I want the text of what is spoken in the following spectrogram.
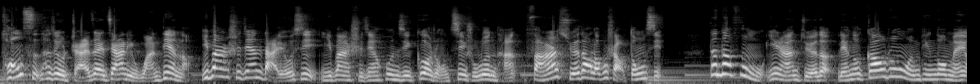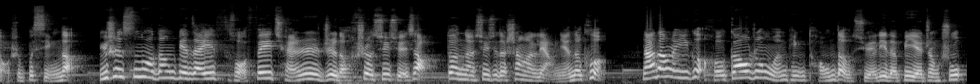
从此，他就宅在家里玩电脑，一半时间打游戏，一半时间混迹各种技术论坛，反而学到了不少东西。但他父母依然觉得连个高中文凭都没有是不行的，于是斯诺登便在一所非全日制的社区学校断断续续地上了两年的课，拿到了一个和高中文凭同等学历的毕业证书。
